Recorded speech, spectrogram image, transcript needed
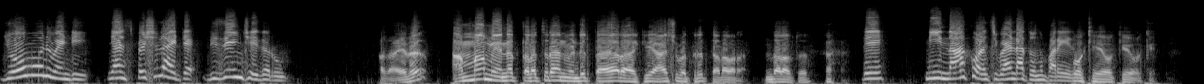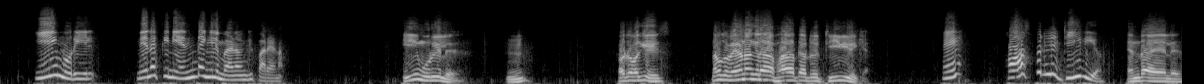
ജോമോന് വേണ്ടി ഞാൻ സ്പെഷ്യൽ ആയിട്ട് ഡിസൈൻ ചെയ്ത റൂം. അതായത് അമ്മാമ്മേനെ തളച്ചിടാൻ വേണ്ടി തയ്യാറാക്കി ആശുപത്രി തടവറ. എന്താ ഡോക്ടർ? ദേ നീ നാക്ക് വളച്ച് വേണ്ടാത്തൊന്നും പറയരുത്. ഓക്കെ ഓക്കെ ഓക്കെ. ഈ മുറിയിൽ നിനക്കിനി എന്തെങ്കിലും വേണമെങ്കിൽ പറയണം. ഈ മുറിയിൽ ഉം, ഡോക്ടർ വഗീസ് നമുക്ക് വേണമെങ്കിൽ ആ ഭാഗത്തായിട്ട് ഒരു ടി വി വെക്കാം. ഏ? ഹോസ്പിറ്റലിൽ ടി വിയോ? എന്തായാലും?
